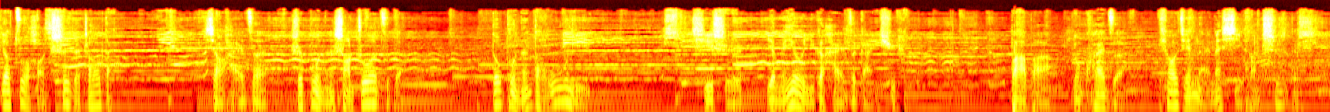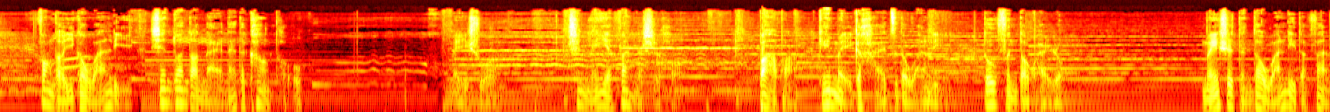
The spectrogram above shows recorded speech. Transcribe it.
要做好吃的招待。小孩子是不能上桌子的，都不能到屋里。其实也没有一个孩子敢去。爸爸用筷子挑拣奶奶喜欢吃的，放到一个碗里，先端到奶奶的炕头。说：“吃年夜饭的时候，爸爸给每个孩子的碗里都分到块肉。梅是等到碗里的饭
